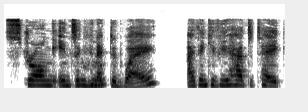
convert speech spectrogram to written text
strong, interconnected way. I think if you had to take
